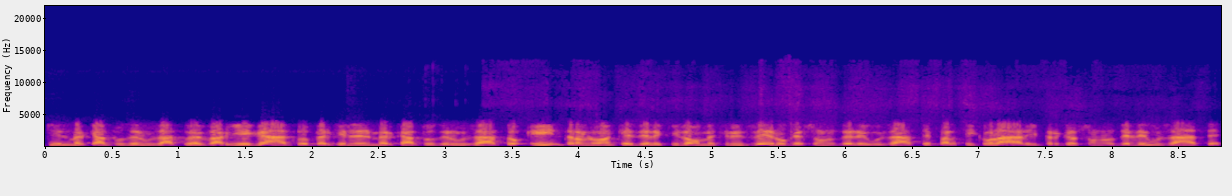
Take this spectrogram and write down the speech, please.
che il mercato dell'usato è variegato, perché nel mercato dell'usato entrano anche delle chilometri zero, che sono delle usate particolari, perché sono delle usate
